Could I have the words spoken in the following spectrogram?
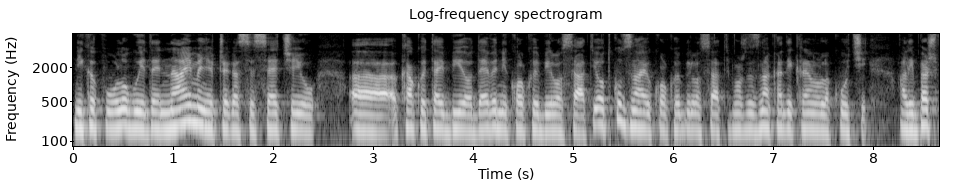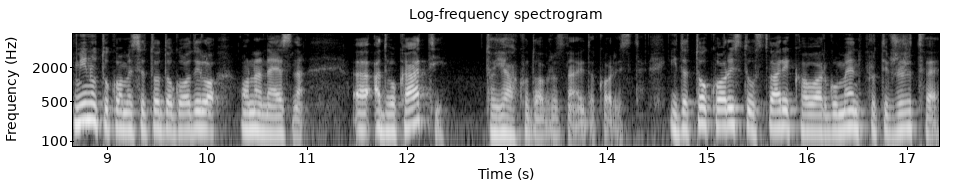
nikakvu ulogu i da je najmanje čega se sećaju uh, kako je taj bio odeven i koliko je bilo sati. Otkud znaju koliko je bilo sati? Možda zna kad je krenula kući. Ali baš minut u kome se to dogodilo, ona ne zna. Advokati to jako dobro znaju da koriste. I da to koriste u stvari kao argument protiv žrtve,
